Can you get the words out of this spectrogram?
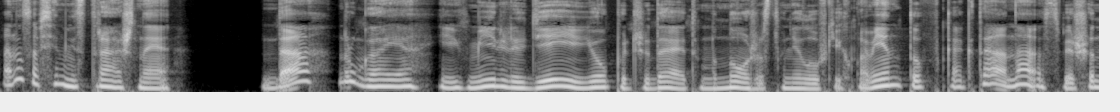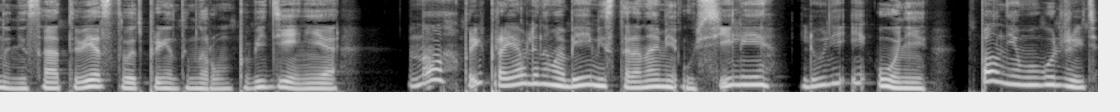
она совсем не страшная. Да, другая, и в мире людей ее поджидает множество неловких моментов, когда она совершенно не соответствует принятым нормам поведения. Но при проявленном обеими сторонами усилии люди и они вполне могут жить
